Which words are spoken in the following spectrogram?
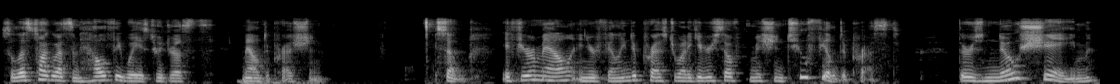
So let's talk about some healthy ways to address male depression. So, if you're a male and you're feeling depressed, you want to give yourself permission to feel depressed. There's no shame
